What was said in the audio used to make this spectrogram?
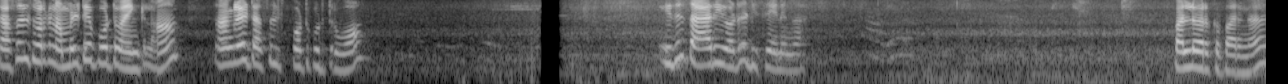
டசல்ஸ் ஒர்க் நம்மள்ட்டே போட்டு வாங்கிக்கலாம். நாங்களே டசல்ஸ் போட்டு கொடுத்துருவோம். இது சாரியோட டிசைனுங்க. பல்லு ஒர்க்கு பாருங்கள்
